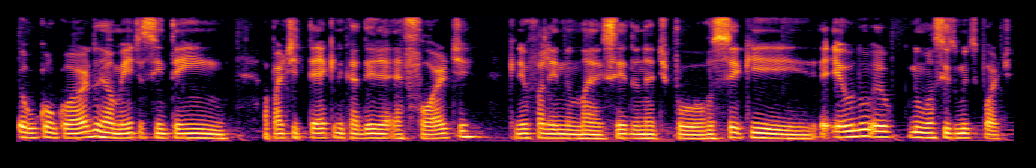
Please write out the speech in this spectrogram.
eu concordo, realmente, assim, tem. A parte técnica dele é forte. Que nem eu falei no mais cedo, né? Tipo, você que. Eu não, eu não assisto muito esporte.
